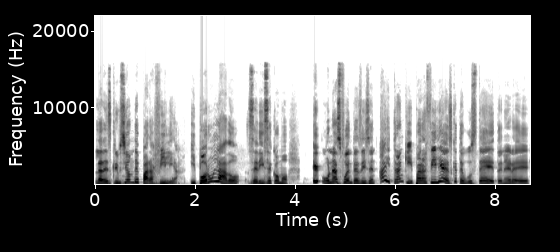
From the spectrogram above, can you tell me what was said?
la descripción de parafilia. Y por un lado, se dice como, eh, unas fuentes dicen, ay, tranqui, parafilia es que te guste tener, eh,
